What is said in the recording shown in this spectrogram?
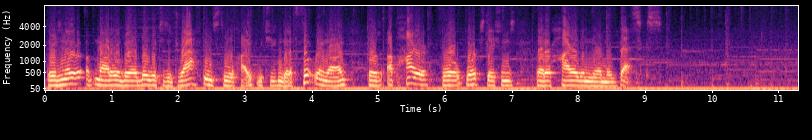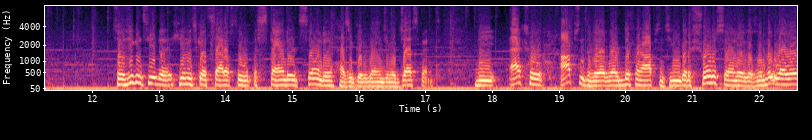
There's another uh, model available which is a drafting stool height, which you can get a foot ring on, goes up higher for workstations that are higher than normal desks. So as you can see, the Humanscale saddle stool with the standard cylinder has a good range of adjustment. The actual options available are different options. You can get a shorter cylinder that goes a little bit lower,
